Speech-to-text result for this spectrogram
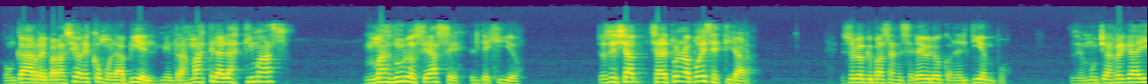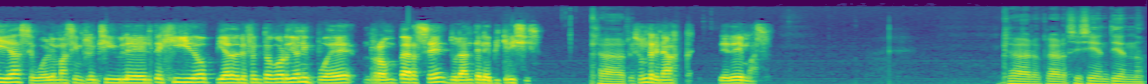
con cada reparación, es como la piel, mientras más te la lastimas, más duro se hace el tejido. Entonces ya, ya después no la puedes estirar. Eso es lo que pasa en el cerebro con el tiempo. Entonces, muchas recaídas, se vuelve más inflexible el tejido, pierde el efecto acordeón y puede romperse durante la epicrisis. Claro. Es un drenaje de edemas. Claro, claro, sí, sí, entiendo.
